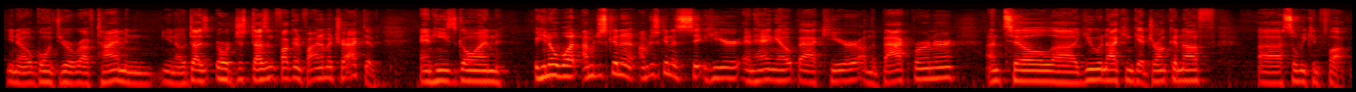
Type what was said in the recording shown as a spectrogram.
you know, going through a rough time and, you know, does or just doesn't fucking find him attractive. And he's going, you know what? I'm just gonna I'm just gonna sit here and hang out back here on the back burner until uh, you and I can get drunk enough uh, so we can fuck.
